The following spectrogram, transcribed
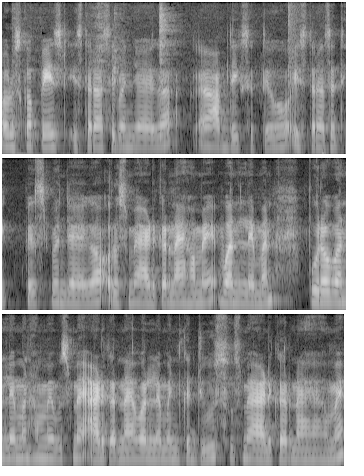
और उसका पेस्ट इस तरह से बन जाएगा। आप देख सकते हो, इस तरह से थिक पेस्ट बन जाएगा और उसमें ऐड करना है हमें वन लेमन पूरा वन लेमन हमें उसमें ऐड करना है वन लेमन का जूस उसमें ऐड करना है हमें।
